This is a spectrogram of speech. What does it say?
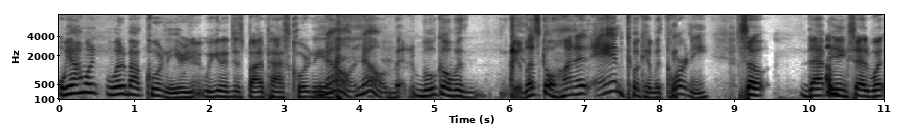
We I want. What about Courtney? Are you, we gonna just bypass Courtney? and- No, no, but we'll go with. Let's go hunt it and cook it with Courtney. So that being said, what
